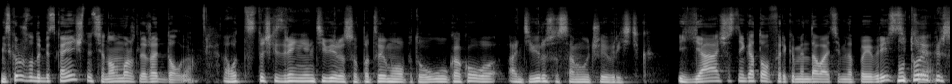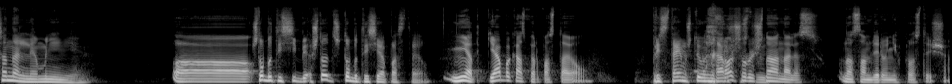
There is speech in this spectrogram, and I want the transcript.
не скажу, что до бесконечности, но он может лежать долго. А вот с точки зрения антивируса, по твоему опыту, у какого антивируса самый лучший эвристик? Я сейчас не готов рекомендовать именно по эвристике. Ну, твое персональное мнение. А, Что бы ты себе, что, что бы ты себе поставил? Нет, я бы Каспер поставил. Представим, что его не Хороший существует. ручной анализ. На самом деле у них просто еще.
